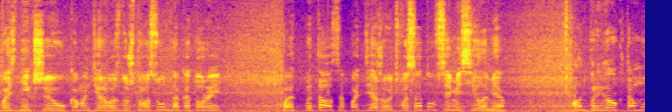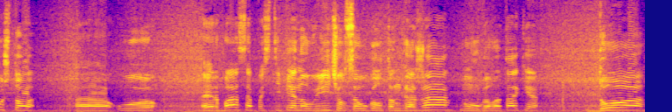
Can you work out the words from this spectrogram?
возникший у командира воздушного судна, который пытался поддерживать высоту всеми силами, он привел к тому, что э, у Airbus постепенно увеличился угол тангажа, ну, угол атаки, до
